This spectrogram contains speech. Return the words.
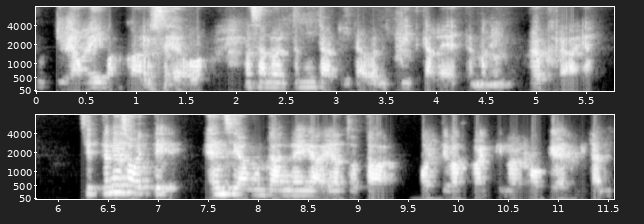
mut tuli aivan karsea olo. Mä sanoin, että mun täytyy käydä nyt pitkälle, että mä niin pökrään. Ja sitten ne soitti ensiavun tänne ja, ja tota, ottivat kaikki nuo kokeet, mitä nyt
